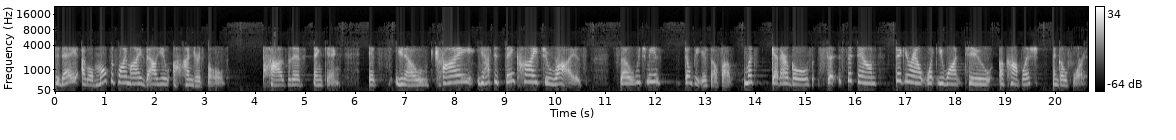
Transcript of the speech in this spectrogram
Today, I will multiply my value a hundredfold. Positive thinking. It's, you know, try, you have to think high to rise. So, which means don't beat yourself up. Let's get our goals, sit, sit down, figure out what you want to accomplish, and go for it.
